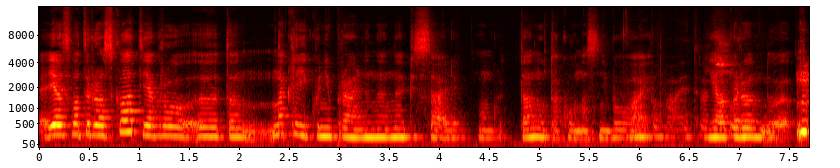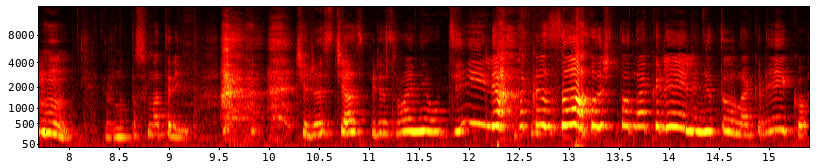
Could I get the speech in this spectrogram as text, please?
Я смотрю расклад, я говорю, это, наклейку неправильно на- написали. Он говорит, да ну, такого у нас не бывает. Не бывает Я вообще. говорю, «Ну, я говорю, ну посмотри. Через час перезвонил Диля, оказалось, что наклеили не ту наклейку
